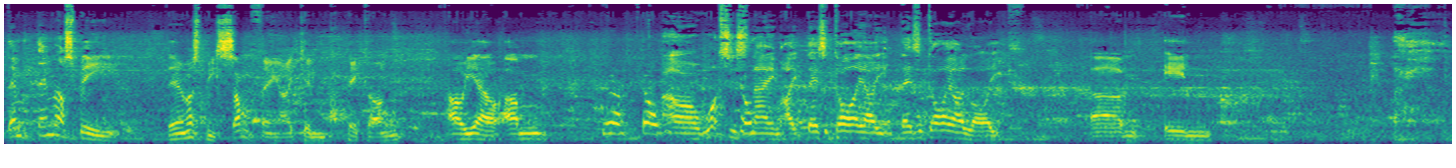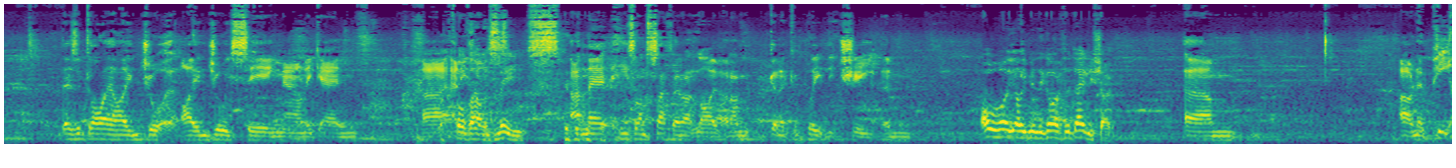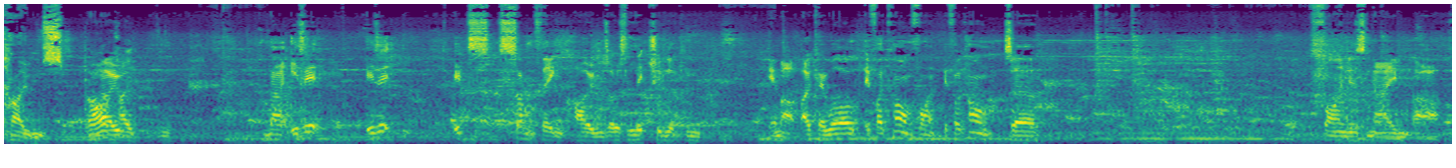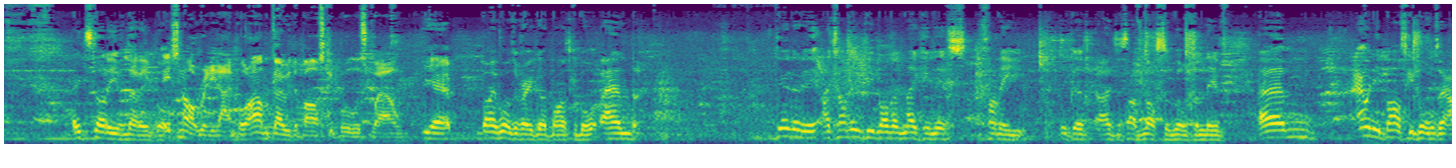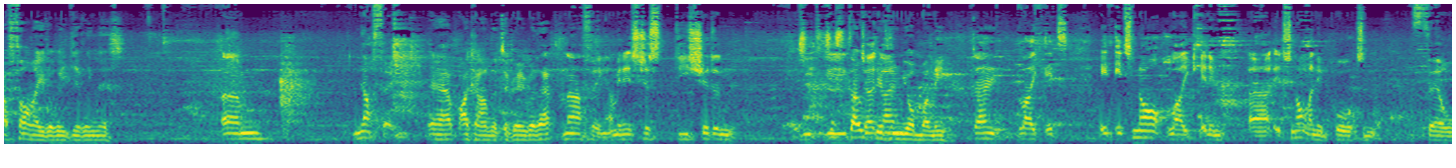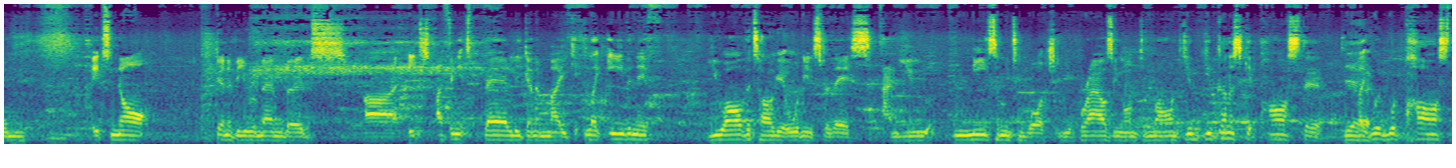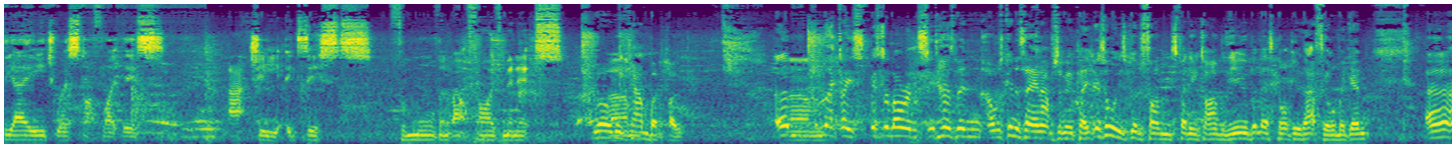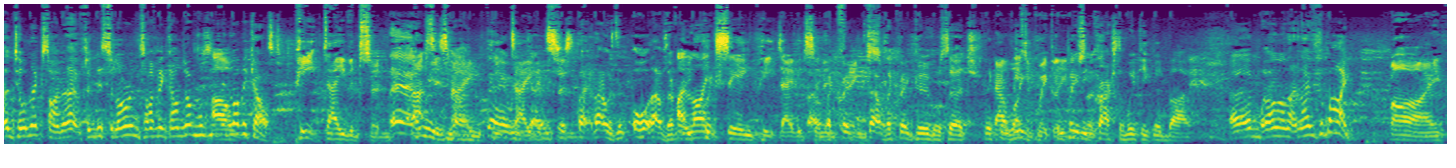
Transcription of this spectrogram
There, there must be. There must be something I can pick on. Oh yeah. Um. yeah, go. Oh, what's his name? I, there's a guy. I there's a guy I like. Um. In. There's a guy I enjoy. I enjoy seeing now and again. Uh, and he's that on was me. and he's on Saturday Night Live, and I'm going to completely cheat and Oh, oh, you mean the guy from the Daily Show? um, oh no, Pete Holmes. Oh, no, okay. No, is it? Is it? It's something Holmes. I was literally looking him up. Okay, well, if I can't find, if I can't, uh, find his name. Uh, It's not even that important. it's not really that important. I'll go with the basketball as well. Yeah, but it was a very good basketball, and generally, I can't even be bothered making this funny because I just I've lost the will to live. Um, how many basketballs out of five are we giving this? Um, nothing. Yeah, I can't disagree with that. Nothing. I mean, it's just you shouldn't. you- Just you don't give them your money. Don't like it's. It, it's not like an. Uh, it's not an important film. It's not going to be remembered. Uh, it's. I think it's barely going to make it. Like even if you are the target audience for this and you need something to watch and you're browsing on demand, you're, you're going to skip past it. Yeah. Like we're, we're past the age where stuff like this actually exists for more than about five minutes. Well, we Um, can but hope. Um, in that case, Mr. Laurence, it has been, I was going to say an absolute pleasure. It's always good fun spending time with you, but let's not do that film again. Uh, until next time, that's been Mr. Laurence, I'm Mick Johnson, this is Oh. the Lobbycast. Pete Davidson. There That's his go. name. There Pete we Davidson. just that, that was an, oh, that was a I very like quick, seeing Pete that Davidson was, a in quick, things. that was a quick Google search. They That was a quick Google completely search. crashed the wiki goodbye. Um, well, on that note, goodbye. Bye.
